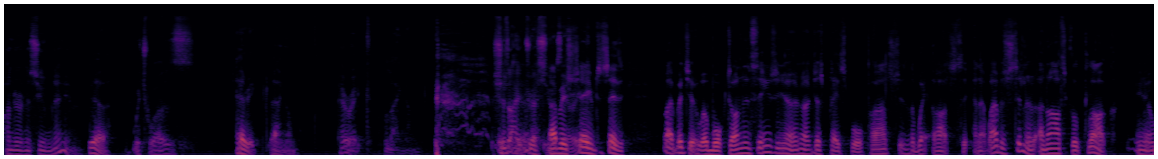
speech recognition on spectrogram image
Under an assumed name? Yeah. Which was? Eric Langham. Eric Langham. Should I address you I'm as ashamed to say that. Right, but you know, I walked on in things, you know, and I just played small parts in the wet arts, thing, and I, was still an article clerk, you know,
